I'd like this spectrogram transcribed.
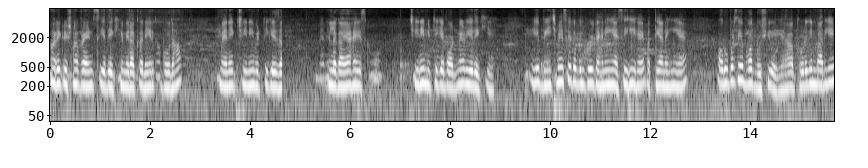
हरे कृष्णा फ्रेंड्स, ये देखिए मेरा कनेर का पौधा। मैंने एक चीनी मिट्टी के मैंने लगाया है इसको चीनी मिट्टी के पॉट में और ये देखिए, ये बीच में से तो बिल्कुल टहनी ऐसी ही है, पत्तियाँ नहीं हैं और ऊपर से ये बहुत बुशी हो गया। है अब थोड़े दिन बाद ये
